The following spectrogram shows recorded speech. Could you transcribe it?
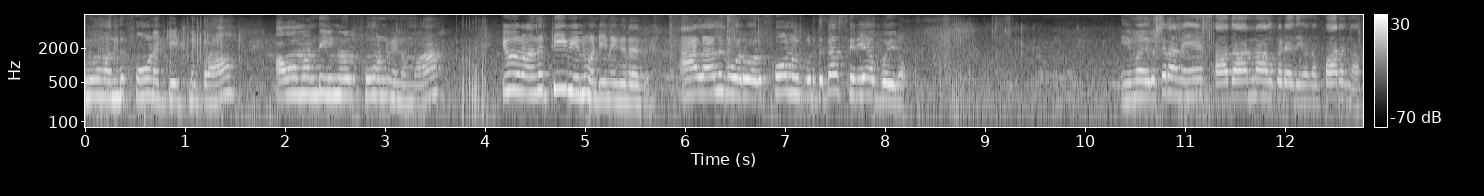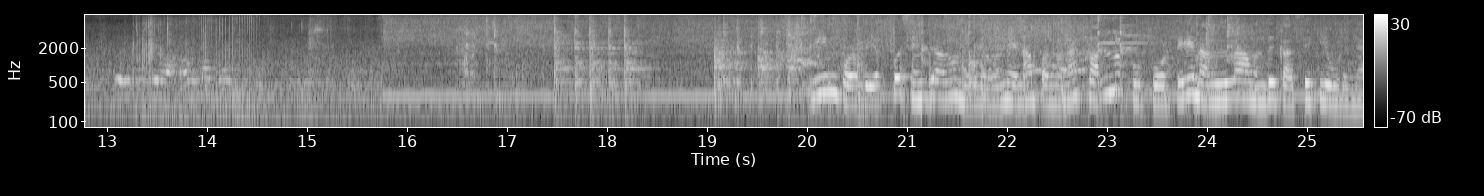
இவன் வந்து ஃபோனை கேட்டுனுக்கிறான் அவன் வந்து இன்னொரு ஃபோன் வேணுமா? இவர் வந்து டிவி நோண்டினுக்கிறாரு ஆள் ஆளுக்கு ஒரு ஒரு ஃபோனு கொடுத்துட்டா சரியாக போயிடும் இவன் இருக்கிறானே சாதாரண ஆள் கிடையாது இவனை பாருங்க. மீன் குழம்பு எப்போ செஞ்சாலும் நீங்கள் வந்து என்ன பண்ணணும்னா கல்லுப்பு போட்டு நல்லா வந்து கசக்கி விடுங்க.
